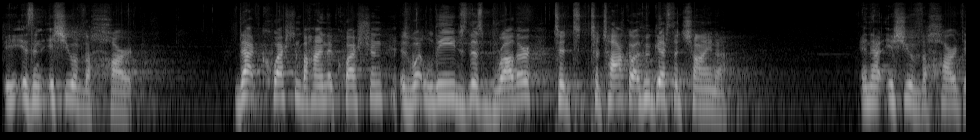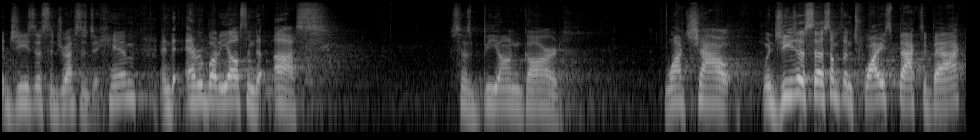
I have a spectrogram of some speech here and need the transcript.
is an issue of the heart. That question behind the question is what leads this brother to, to talk about who gets the china. And that issue of the heart that Jesus addresses to him and to everybody else and to us says, Be on guard. Watch out. When Jesus says something twice back to back,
